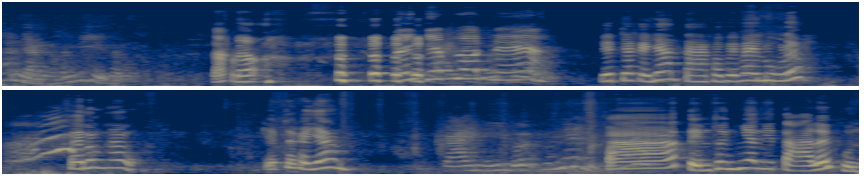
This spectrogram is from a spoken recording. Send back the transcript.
ท่านอย่างนั้นมันมีแต่ตักแล้วไปเก็บรถแม่เก็บจักรยานตาเขาไปไว้ลูกแล้วใส่รองเท้าเก็บจักรยาน กายหนีเบิดมันเนี่ยปลาเต็มทั้งเฮียนนี่ตาเลยพุ่น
